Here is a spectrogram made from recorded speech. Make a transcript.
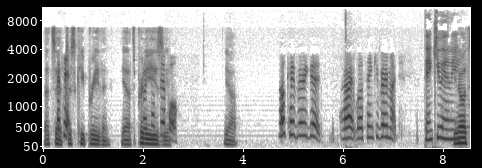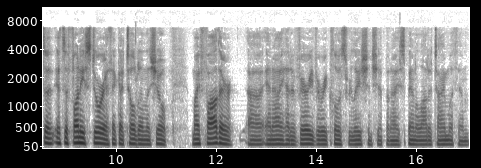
That's it. That's it. Just keep breathing. Yeah, it's pretty that's easy. Simple. Yeah. Okay, very good. All right. Well, thank you very much. Thank you, Annie. You know, it's a it's a funny story. I think I told on the show. My father uh, and I had a very very close relationship, and I spent a lot of time with him,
